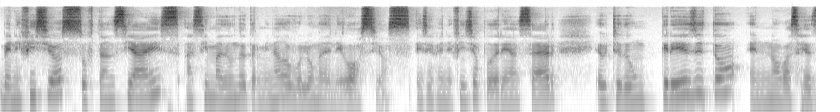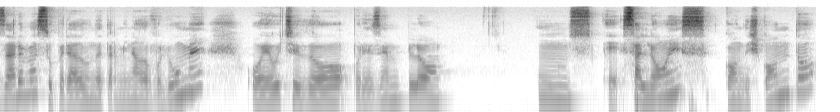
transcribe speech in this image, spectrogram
beneficios sustanciais acima de um determinado volume de negócios. Esses benefícios poderiam ser: eu te dou um crédito em novas reservas superado um determinado volume, ou eu te dou, por exemplo, uns eh, salões com desconto,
